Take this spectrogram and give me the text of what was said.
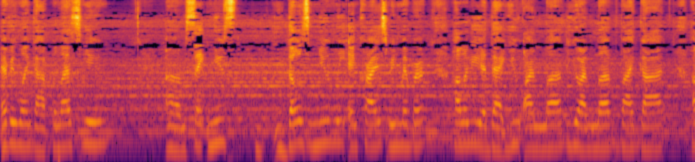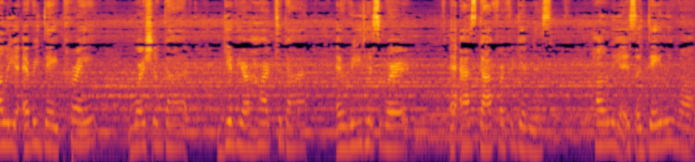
Everyone, God bless you. Um, Saint those newly in Christ, remember, hallelujah, that you are loved. You are loved by God. Hallelujah. Every day pray, worship God, give your heart to God, and read His Word and ask God for forgiveness. Hallelujah. It's a daily walk.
